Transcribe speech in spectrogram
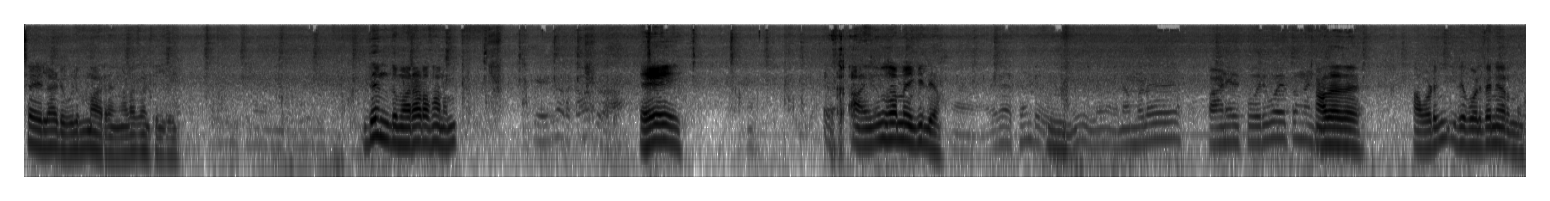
സൈഡിൽ അടിപൊളി മരങ്ങളൊക്കെ കണ്ടില്ലേ? ഇതെന്ത് മരാടാ സാധനം? ഏയ്. അതിനൊന്നും സമ്മതിക്കില്ല. അതെ അതെ. അവിടെയും ഇതേപോലെ തന്നെ ഇറങ്ങും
